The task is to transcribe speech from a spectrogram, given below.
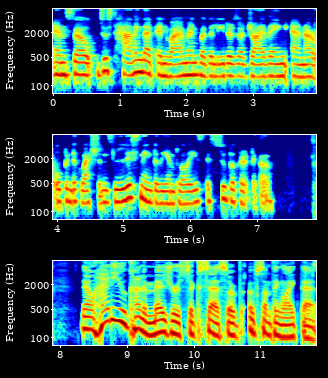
And so just having that environment where the leaders are driving and are open to questions, listening to the employees is super critical. Now, how do you kind of measure success of, of something like that?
